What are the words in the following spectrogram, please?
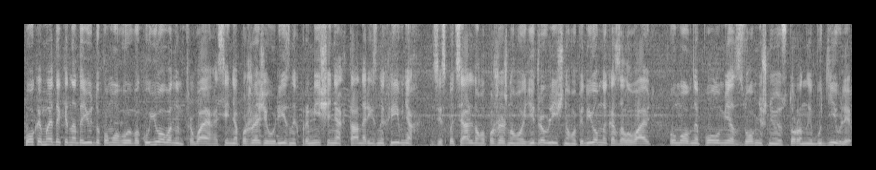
Поки медики надають допомогу евакуйованим, триває гасіння пожежі у різних приміщеннях та на різних рівнях. Зі спеціального пожежного гідравлічного підйомника заливають умовне полум'я з зовнішньої сторони будівлі.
